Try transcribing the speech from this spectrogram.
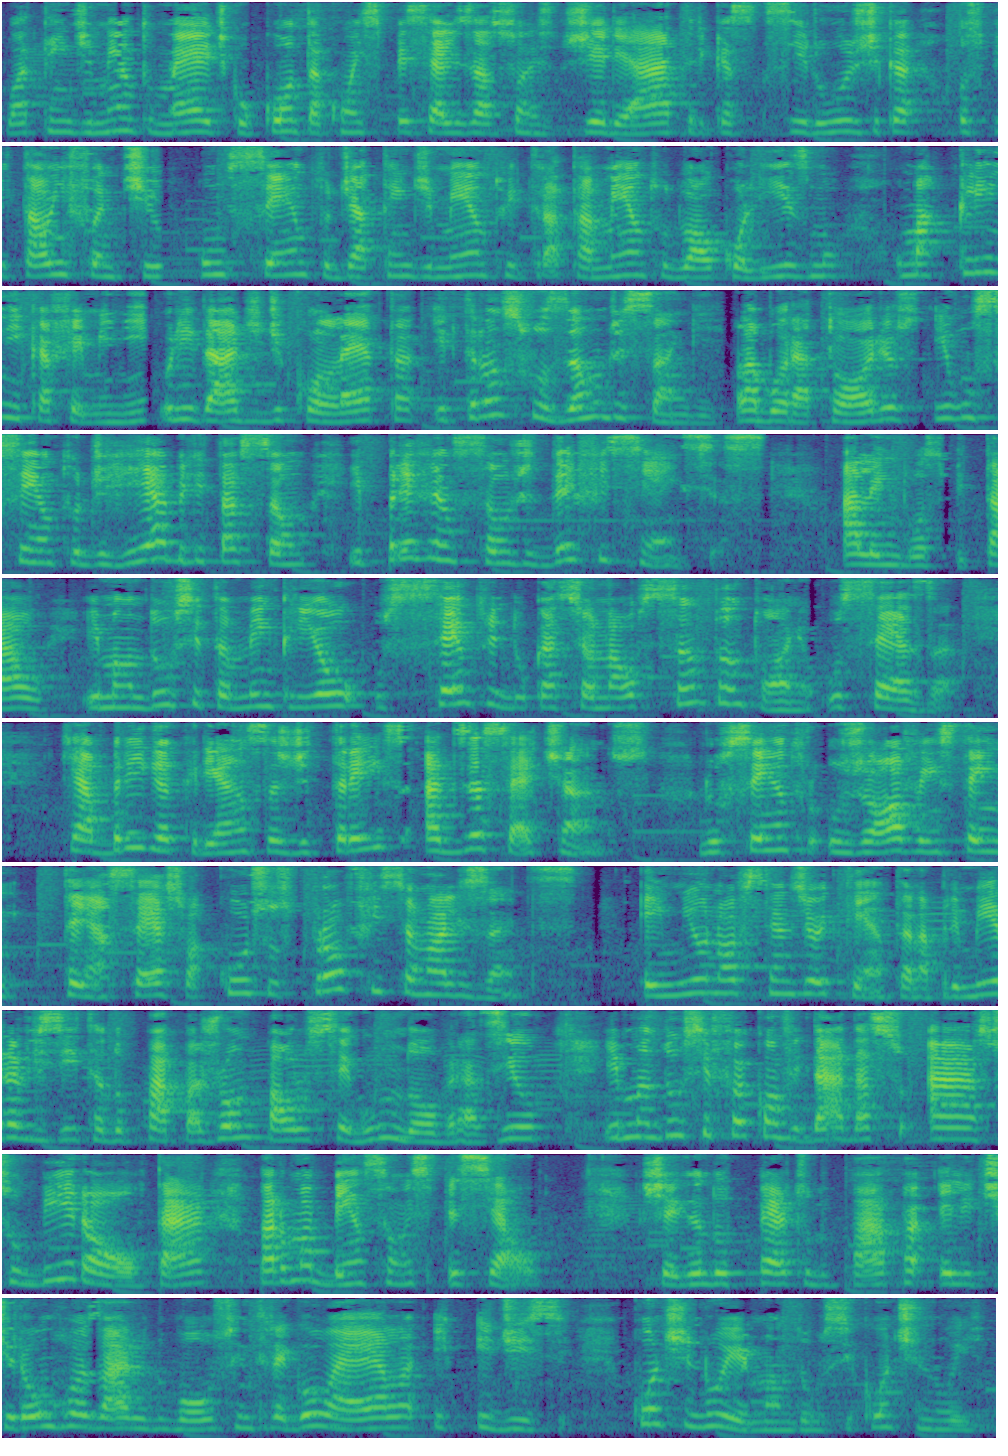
O atendimento médico conta com especializações geriátricas, cirúrgica, hospital infantil, um centro de atendimento e tratamento do alcoolismo, uma clínica feminina, unidade de coleta e transfusão de sangue, laboratórios e um centro de reabilitação e prevenção de deficiências. Além do hospital, Irmandulce também criou o Centro Educacional Santo Antônio, o CESA, que abriga crianças de 3 a 17 anos. No centro, os jovens têm, têm acesso a cursos profissionalizantes. Em 1980, na primeira visita do Papa João Paulo II ao Brasil, Irmandulce foi convidada a, a subir ao altar para uma bênção especial. Chegando perto do Papa, ele tirou um rosário do bolso, entregou a ela e, e disse: Continue, irmã Dulce, continue.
